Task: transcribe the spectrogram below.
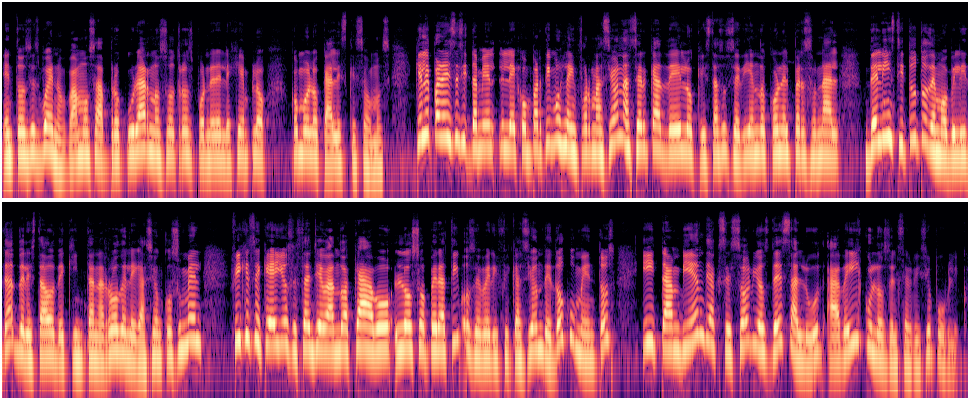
Entonces, bueno, vamos a procurar nosotros poner el ejemplo como locales que somos. ¿Qué le parece si también le compartimos la información acerca de lo que está sucediendo con el personal del Instituto de Movilidad del Estado de Quintana Roo, Delegación Cozumel? Fíjese que ellos están llevando a cabo los operativos de verificación de documentos y también de accesorios de salud a vehículos del servicio público.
